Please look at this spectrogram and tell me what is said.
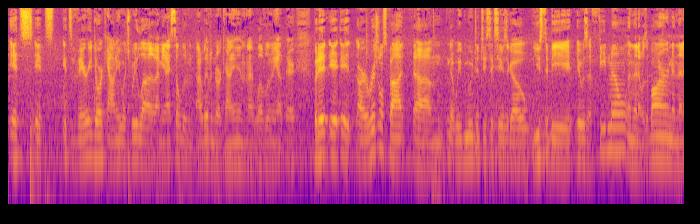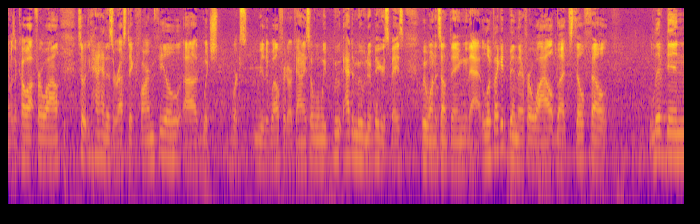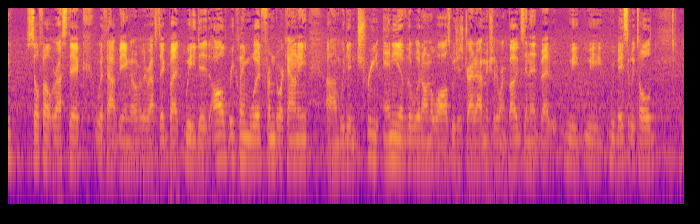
it's it's it's very Door County, which we love. I mean, I still live I live in Door County, and I love living out there. But it, it, it our original spot um, that we moved into six years ago used to be it was a feed mill, and then it was a barn, and then it was a co-op for a while. So it kind of had this rustic farm feel, uh, which works really well for Door County. So when we had to move into a bigger space, we wanted something that looked like it'd been there for a while, but still felt lived in, still felt rustic without being overly rustic. But we did all reclaimed wood from Door County. Um, we didn't treat any of the wood on the walls. We just dried it out, make sure there weren't bugs in it. But we we we basically told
